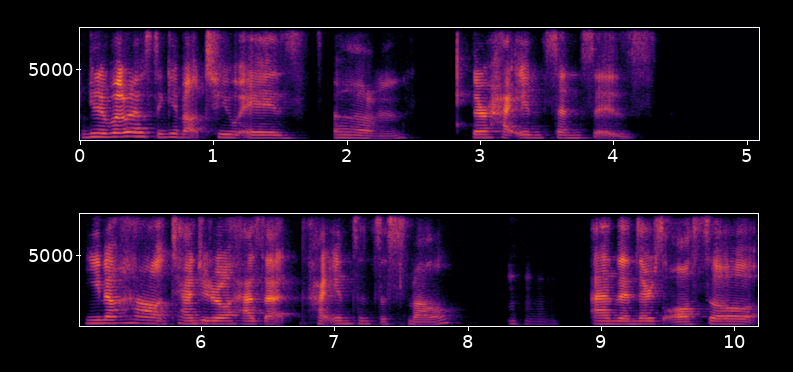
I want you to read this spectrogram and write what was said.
You know what I was thinking about too is um their heightened senses. You know how Tanjiro has that heightened sense of smell? Mm-hmm. And then there's also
